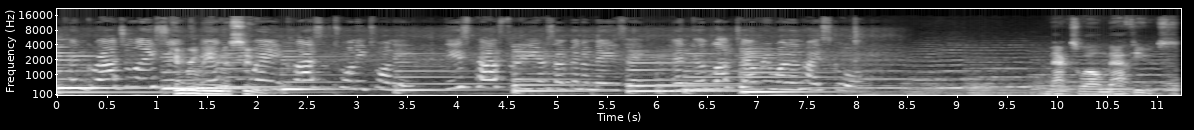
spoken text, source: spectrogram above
Congratulations, Kimberly Masood. Class of 2020. These past three years have been amazing, and good luck to everyone in high school. Maxwell Matthews.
